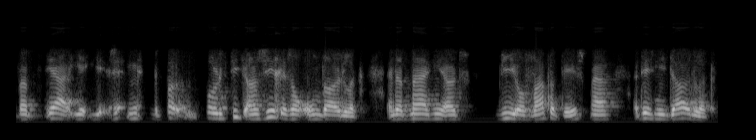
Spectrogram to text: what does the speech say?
wat, ja, de po- politiek aan zich is al onduidelijk. En dat maakt niet uit wie of wat het is, maar het is niet duidelijk.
